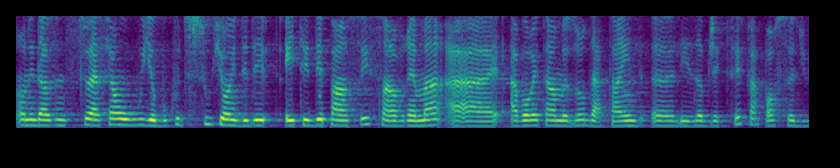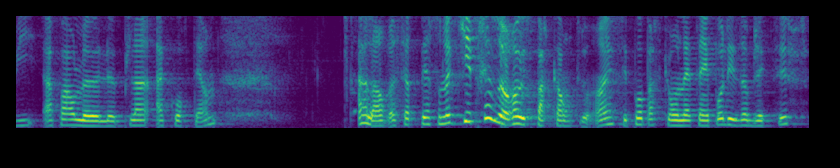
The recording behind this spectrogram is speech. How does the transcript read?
on est dans une situation où il y a beaucoup de sous qui ont été, dépensés sans vraiment avoir été en mesure d'atteindre euh, les objectifs, à part celui, à part le, plan à court terme. Alors, cette personne-là, qui est très heureuse par contre, là, hein, c'est pas parce qu'on n'atteint pas les objectifs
